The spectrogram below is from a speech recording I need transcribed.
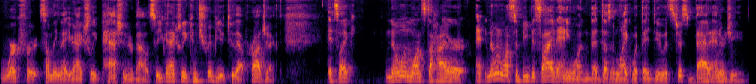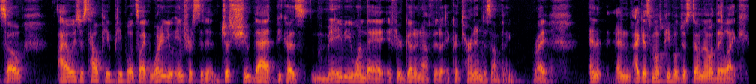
work for something that you're actually passionate about, so you can actually contribute to that project. It's like no one wants to hire no one wants to be beside anyone that doesn't like what they do. It's just bad energy. So i always just tell people it's like what are you interested in? Just shoot that because maybe one day if you're good enough it, it could turn into something right? And and i guess most people just don't know what they like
